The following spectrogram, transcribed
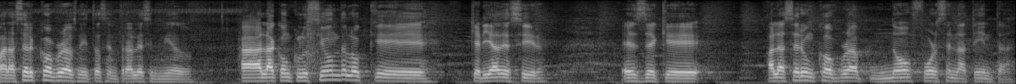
para hacer cover-ups necesitas centrales sin miedo. A la conclusión de lo que quería decir es de que al hacer un cover-up no forcen la tinta.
